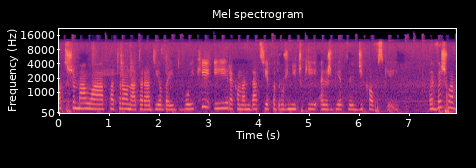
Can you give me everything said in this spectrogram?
otrzymała patronat radiowej dwójki i rekomendacje podróżniczki Elżbiety Dzikowskiej. Wyszła w,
